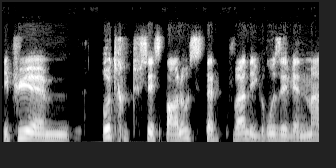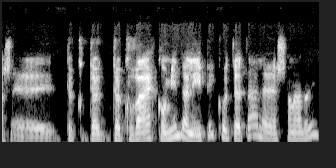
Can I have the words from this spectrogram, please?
Et puis, euh, outre tous ces sports-là aussi, tu as couvert des gros événements. Euh, tu as, couvert combien d'Olympiques au total, Charles-André?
